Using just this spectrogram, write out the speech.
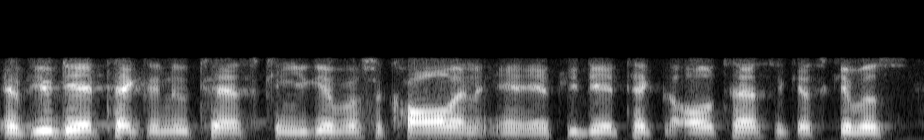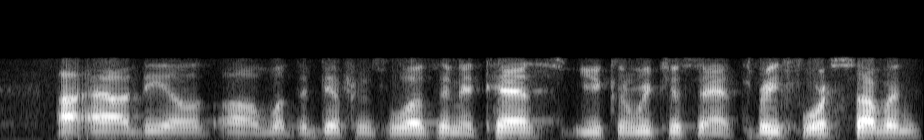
If you did take the new test, can you give us a call? And, and if you did take the old test, just give us an idea of uh, what the difference was in the test. You can reach us at 347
